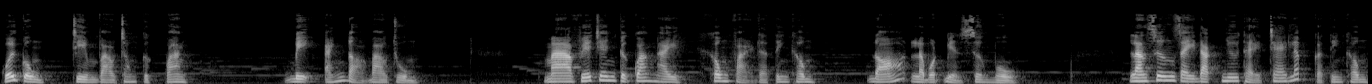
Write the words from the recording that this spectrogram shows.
cuối cùng chìm vào trong cực quang, bị ánh đỏ bao trùm. Mà phía trên cực quang này không phải là tinh không, đó là một biển sương mù. Làn sương dày đặc như thể che lấp cả tinh không.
